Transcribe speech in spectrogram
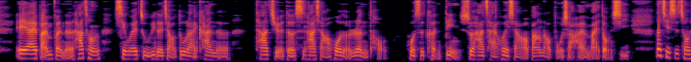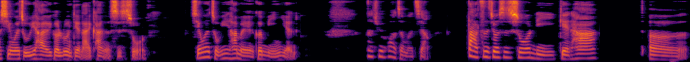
AI 版本的，他从行为主义的角度来看呢，他觉得是他想要获得认同。或是肯定，所以他才会想要帮老婆小孩买东西。那其实从行为主义还有一个论点来看的是说，行为主义他们有一个名言，那句话怎么讲？大致就是说，你给他，呃，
